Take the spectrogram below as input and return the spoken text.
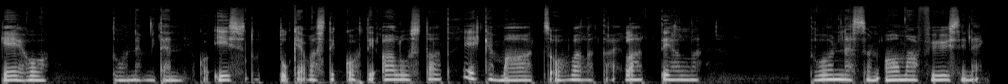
keho. Tunne, miten joko istut tukevasti kohti alustaa tai ehkä maat sohvalla tai lattialla. Tunne sun oma fyysinen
